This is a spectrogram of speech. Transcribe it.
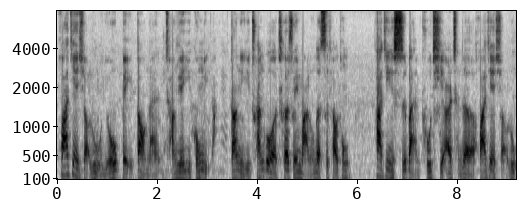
花见小路由北到南长约一公里啊。当你穿过车水马龙的四条通，踏进石板铺砌而成的花见小路，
